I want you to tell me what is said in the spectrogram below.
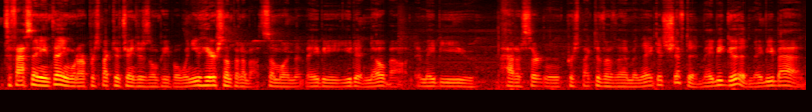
it's a fascinating thing when our perspective changes on people. When you hear something about someone that maybe you didn't know about, and maybe you had a certain perspective of them, and then it gets shifted. Maybe good, maybe bad.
